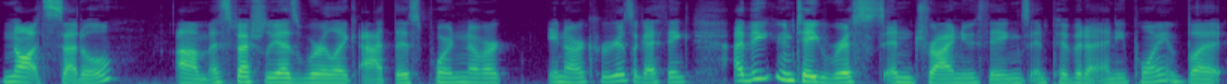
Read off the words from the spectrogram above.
not settle, um, especially as we're like at this point in our in our careers. Like I think I think you can take risks and try new things and pivot at any point, but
